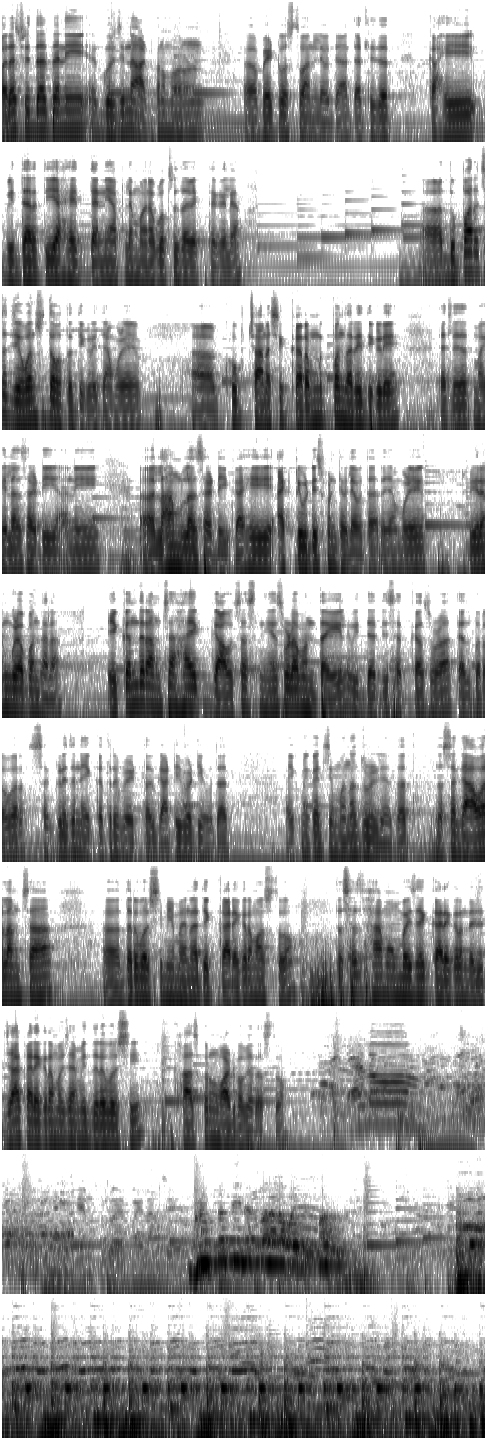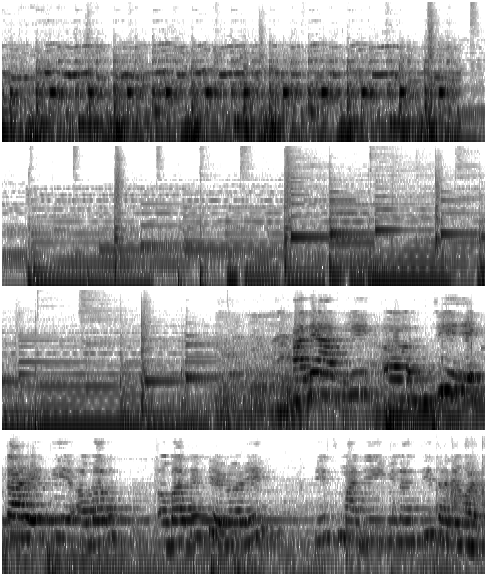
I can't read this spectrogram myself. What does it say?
बऱ्याच विद्यार्थ्यांनी गुरुजींना आठवण म्हणून भेटवस्तू आणल्या होत्या. त्यातले त्यात काही विद्यार्थी आहेत त्यांनी आपल्या मनोगतसुद्धा व्यक्त केल्या. दुपारचं जेवणसुद्धा होतं तिकडे. त्यामुळे खूप छान अशी करमणूक पण झाली तिकडे. त्यातल्या त्यात महिलांसाठी आणि लहान मुलांसाठी काही ॲक्टिव्हिटीज पण ठेवल्या होत्या. त्याच्यामुळे विरंगुळा पण झाला. एकंदर आमचा हा एक गावचा स्नेहसोडा म्हणता येईल. विद्यार्थी सत्कार सोहळा. त्याचबरोबर सगळेजण एकत्र भेटतात गाठीभेटी होतात. एकमेकांची मनं जुळली जातात. जसं गावाला आमचा दरवर्षी मे महिन्यात एक कार्यक्रम असतो. तसंच हा मुंबईचा एक कार्यक्रम त्याच्या ज्या कार्यक्रमाची आम्ही दरवर्षी खास करून वाट बघत असतो. हॅलो. गेम सुरू आहेत महिलांचे अबाधित ठेवावी हीच माझी विनंती धन्यवाद.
